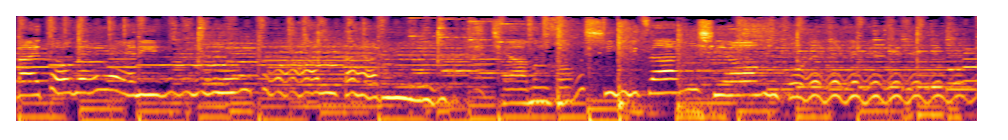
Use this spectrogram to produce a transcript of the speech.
拜托月娘传达你，请问何时再相会？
